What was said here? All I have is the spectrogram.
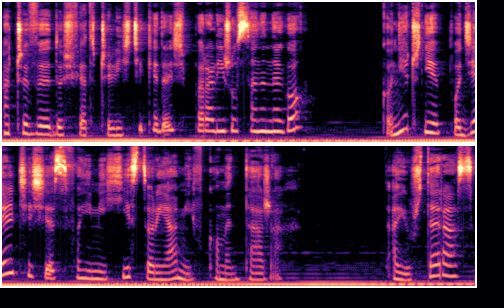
A czy wy doświadczyliście kiedyś paraliżu sennego? Koniecznie podzielcie się swoimi historiami w komentarzach. A już teraz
